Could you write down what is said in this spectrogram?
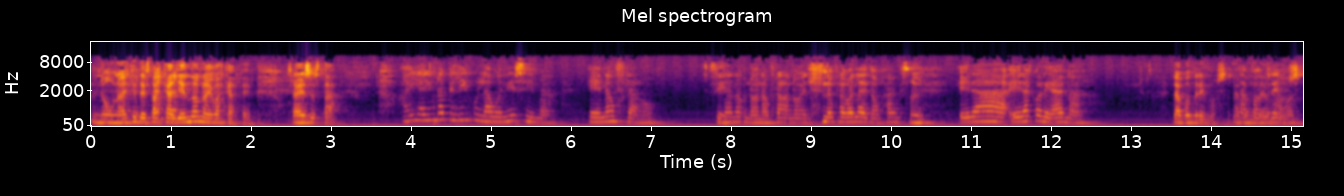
No, una vez que te estás cayendo no hay más que hacer. O sea, eso está. Ay, hay una película buenísima, eh, Náufrago. Sí. Era no, Náufrago no, el Náufrago es la de Tom Hanks. Mm. Era, era coreana, La pondremos. La, la, pondremos. pondremos.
